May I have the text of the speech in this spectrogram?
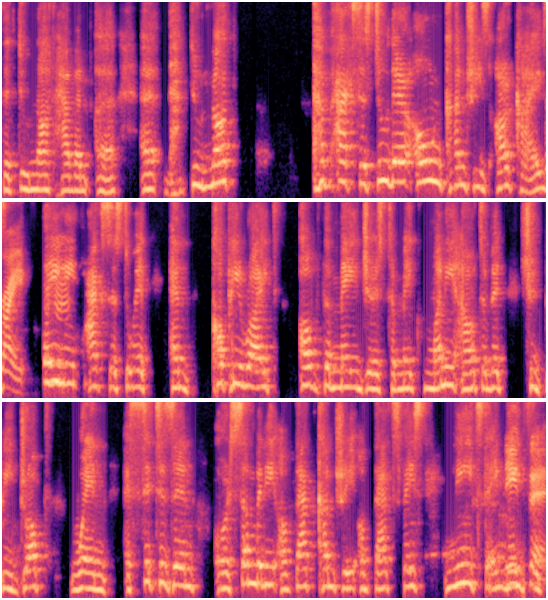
that do not have an, uh, uh, do not have access to their own country's archives. Right. They mm-hmm. need access to it, and copyright of the majors to make money out of it should be dropped when a citizen or somebody of that country of that space needs to engage needs their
